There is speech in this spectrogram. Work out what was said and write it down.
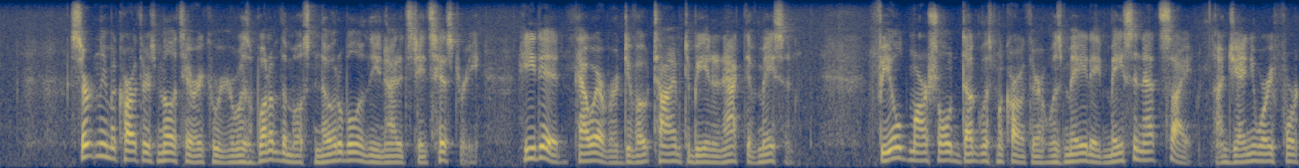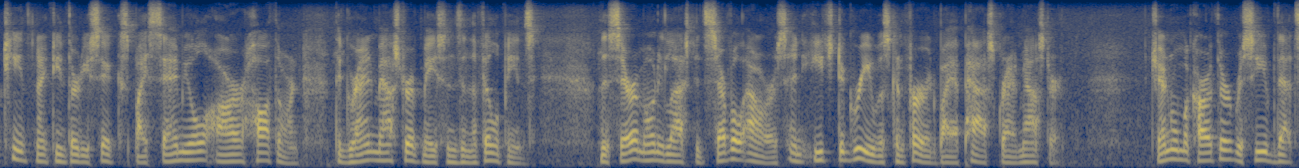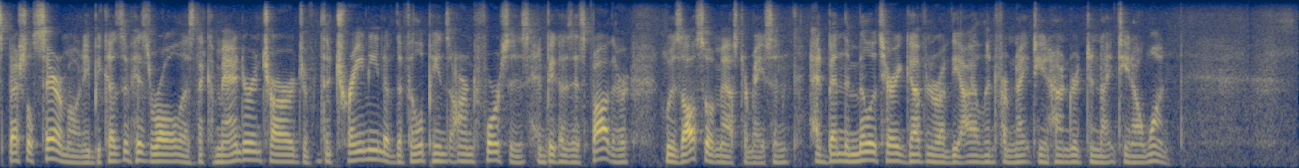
Certainly, MacArthur's military career was one of the most notable in the United States history. He did, however, devote time to being an active Mason. Field Marshal Douglas MacArthur was made a Mason at sight on January 14, 1936, by Samuel R. Hawthorne, the Grand Master of Masons in the Philippines. The ceremony lasted several hours, and each degree was conferred by a past Grand Master. General MacArthur received that special ceremony because of his role as the commander in charge of the training of the Philippines Armed Forces and because his father, who was also a Master Mason, had been the military governor of the island from 1900 to 1901.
